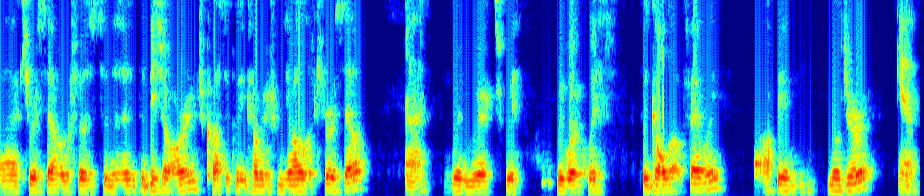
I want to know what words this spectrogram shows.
Uh, curacao refers to the, the bitter orange, classically coming from the Isle of Curacao. Right. We worked with we work with the Goldup family up in Mildura. Yeah.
